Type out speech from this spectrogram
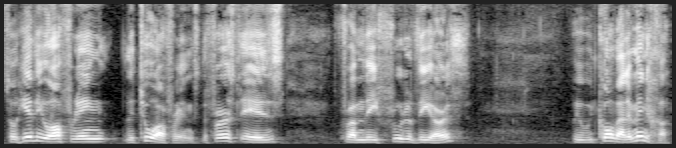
So here the offering, the two offerings. The first is from the fruit of the earth. we would call that a mincha.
